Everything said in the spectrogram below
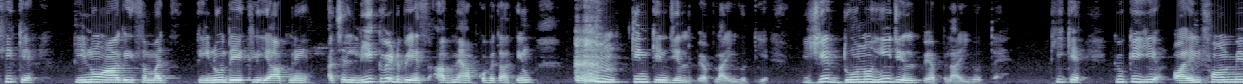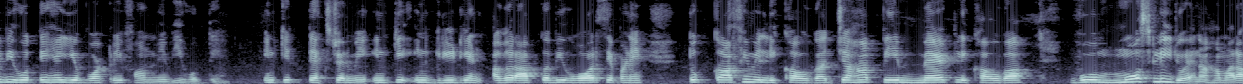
ठीक है, तीनों आ गई समझ, तीनों देख लिया आपने। अच्छा लिक्विड बेस, अब मैं आपको बताती हूँ किन किन जिल्द पे अप्लाई होती है। ये दोनों ही जिल्द पे अप्लाई होता है। ठीक है? क्योंकि ये ऑयल फॉर्म में भी होते हैं, ये वाटरी फॉर्म में भी होते हैं। इनके टेक्सचर में, इनके इंग्रेडिएंट अगर आप कभी गौर से पढ़ें तो काफ़ी में लिखा होगा, जहाँ पे मैट लिखा होगा, वो मोस्टली जो है ना, हमारा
